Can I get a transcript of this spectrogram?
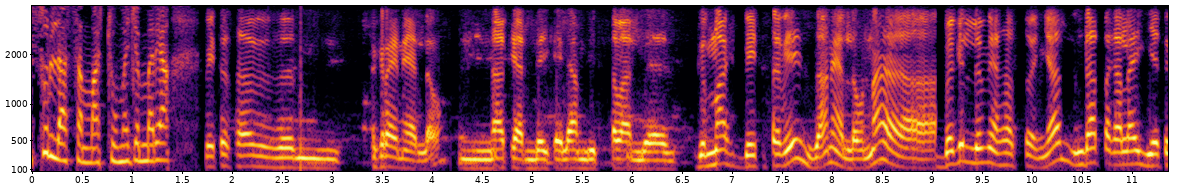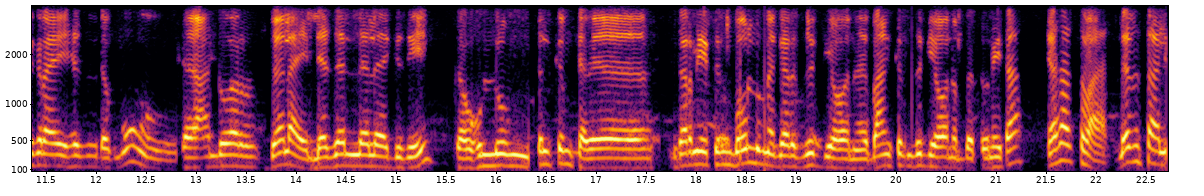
እሱን ላሰማችሁ። መጀመሪያ ቤተሰብ ትግራይ ነው ያለው። እናት ያለች ሌላም ቤተሰብ አለ። ግማሽ ቤተሰቤ እዛ ነው ያለው እና በግልም ያሳስበኛል። እንደ አጠቃላይ የትግራይ ሕዝብ ደግሞ ከአንድ ወር በላይ ለዘለለ ጊዜ ከሁሉም ስልክም ከኢንተርኔትም በሁሉም ነገር ዝግ የሆነ ባንክም ዝግ የሆነበት ሁኔታ ያሳስባል። ለምሳሌ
